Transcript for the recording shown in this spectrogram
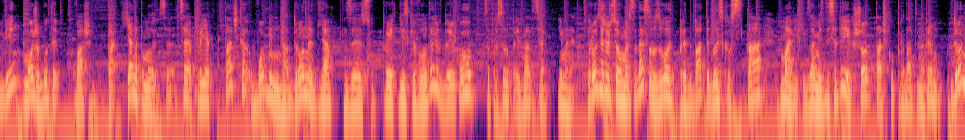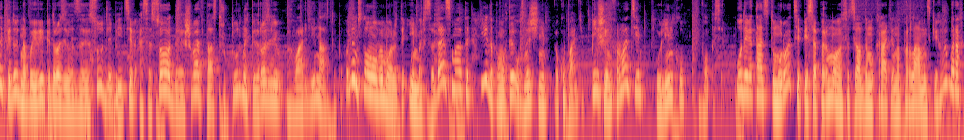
Він може бути вашим. Так, я не помилився. Це проєкт тачка в обмін на дрони для ЗСУ. Проєкт львівських волонтерів, до якого запросили приєднатися і мене. Розіграш цього мерседеса дозволить придбати близько 100 мавіків замість 10, якщо тачку продати напряму. Дрони підуть на бойові підрозділи ЗСУ для бійців ССО, ДШВ та структурних підрозділів гвардії наступу. Одним словом, ви можете і мерседес мати, і допомогти у знищенні окупантів. Більше інформації у лінку в описі. У 19-му році, після перемоги соціал-демократів на парламентських виборах,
